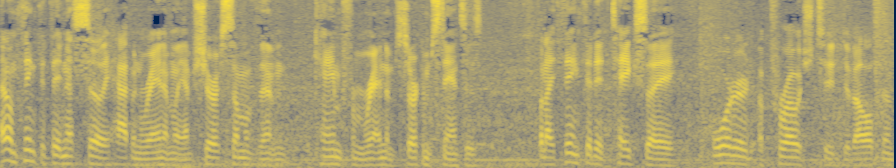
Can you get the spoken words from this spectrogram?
I don't think that they necessarily happen randomly. I'm sure some of them came from random circumstances, but I think that it takes a ordered approach to develop them.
